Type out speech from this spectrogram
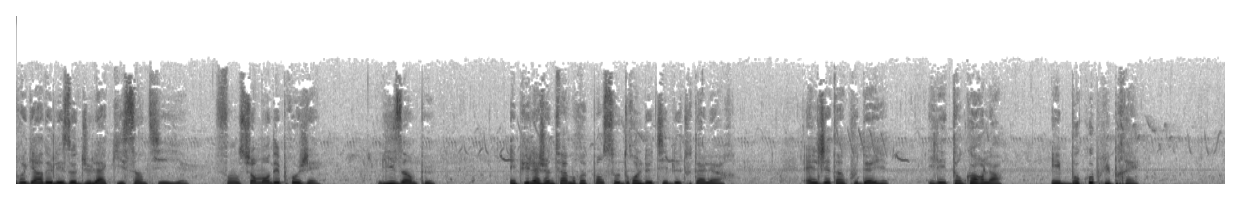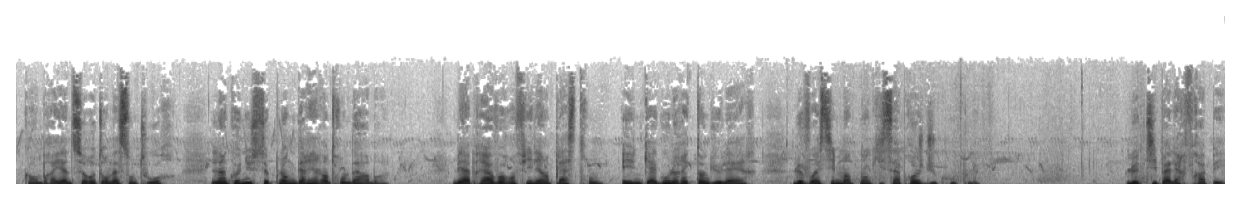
regarde les eaux du lac qui scintillent, font sûrement des projets, lisent un peu. Et puis la jeune femme repense au drôle de type de tout à l'heure. Elle jette un coup d'œil, il est encore là, et beaucoup plus près. Quand Brian se retourne à son tour, l'inconnu se planque derrière un tronc d'arbre mais après avoir enfilé un plastron et une cagoule rectangulaire, le voici maintenant qui s'approche du couple. Le type a l'air frappé.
